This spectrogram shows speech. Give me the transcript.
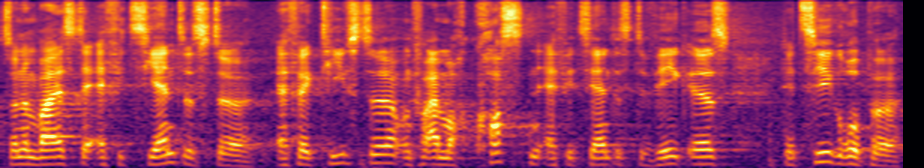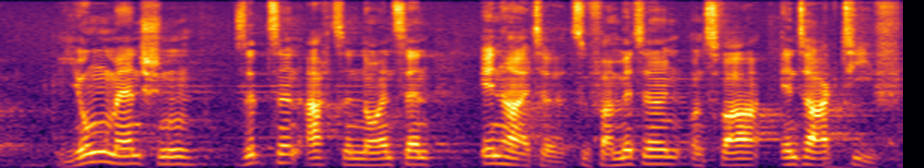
sondern weil es der effizienteste, effektivste und vor allem auch kosteneffizienteste Weg ist, der Zielgruppe jungen Menschen 17, 18, 19 Inhalte zu vermitteln und zwar interaktiv.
